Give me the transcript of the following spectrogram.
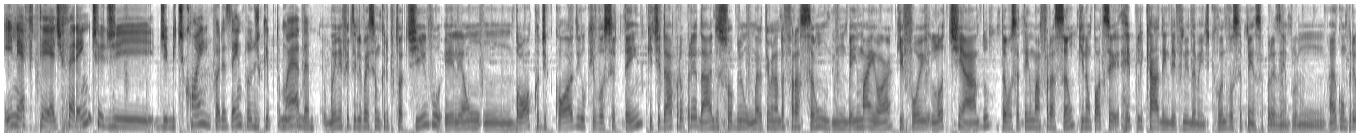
NFT é diferente de, de Bitcoin, por exemplo, de criptomoeda? O NFT ele vai ser um criptoativo, ele é um, um bloco de código que você tem que te dá a propriedade sobre uma determinada fração de um bem maior que foi loteado. Então você tem uma fração que não pode ser replicada indefinidamente. Que quando você pensa, por exemplo, num. Ah, eu comprei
